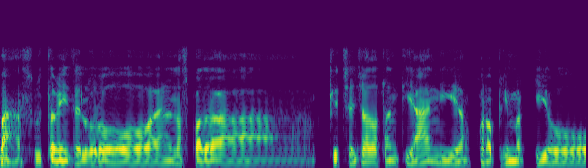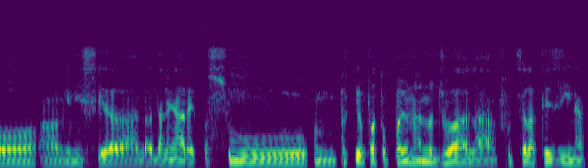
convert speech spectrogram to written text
Ma assolutamente, loro è una squadra che c'è già da tanti anni, ancora prima che io venissi ad, allenare quassù, perché ho fatto poi un anno giù alla Futsal Tesina,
